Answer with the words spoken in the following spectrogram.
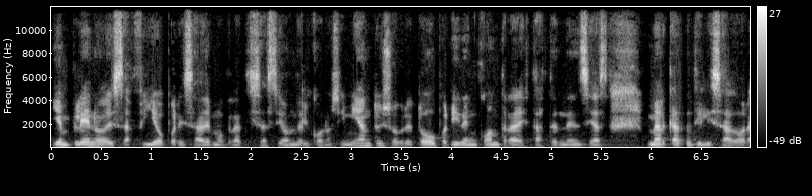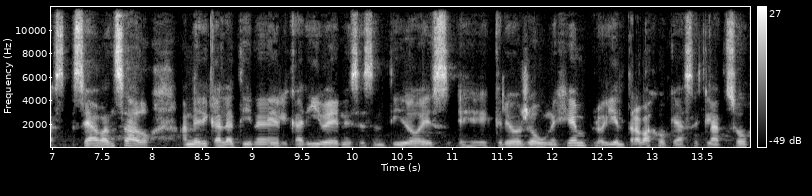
y en pleno desafío por esa democratización del conocimiento y sobre todo por ir en contra de estas tendencias mercantilizadoras. Se ha avanzado. América Latina y el Caribe en ese sentido es, eh, creo yo, un ejemplo y el trabajo que hace Claxo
